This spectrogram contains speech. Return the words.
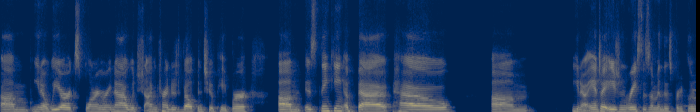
um, you know we are exploring right now, which I'm trying to develop into a paper, um, is thinking about how um, you know, anti-Asian racism in this particular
